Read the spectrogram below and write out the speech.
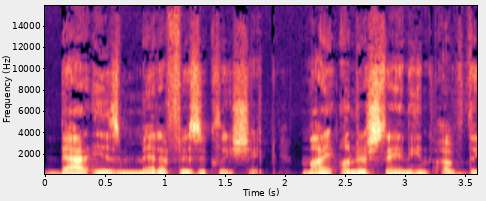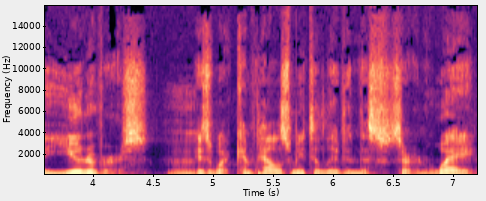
that is metaphysically shaped. My understanding of the universe mm-hmm. is what compels me to live in this certain way.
